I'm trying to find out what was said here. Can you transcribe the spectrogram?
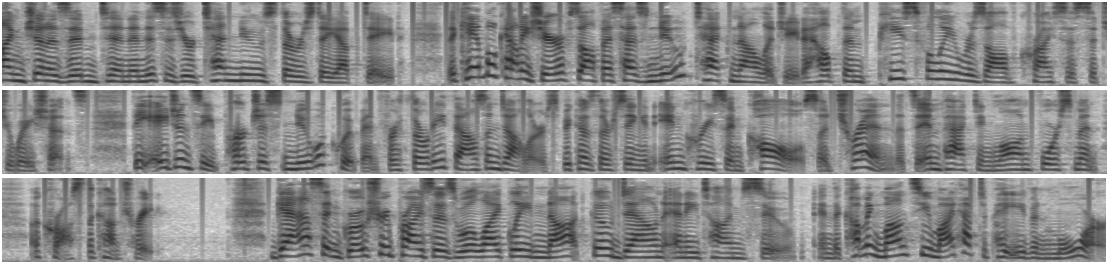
I'm Jenna Zibton, and this is your 10 News Thursday update. The Campbell County Sheriff's Office has new technology to help them peacefully resolve crisis situations. The agency purchased new equipment for $30,000 because they're seeing an increase in calls, a trend that's impacting law enforcement across the country. Gas and grocery prices will likely not go down anytime soon. In the coming months, you might have to pay even more.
